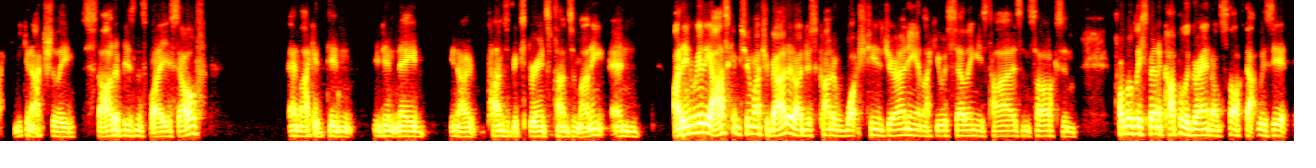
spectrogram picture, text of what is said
like you can actually start a business by yourself, and like it didn't you didn't need you know tons of experience tons of money. And I didn't really ask him too much about it. I just kind of watched his journey and like he was selling his tires and socks and probably spent a couple of grand on stock. That was it.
